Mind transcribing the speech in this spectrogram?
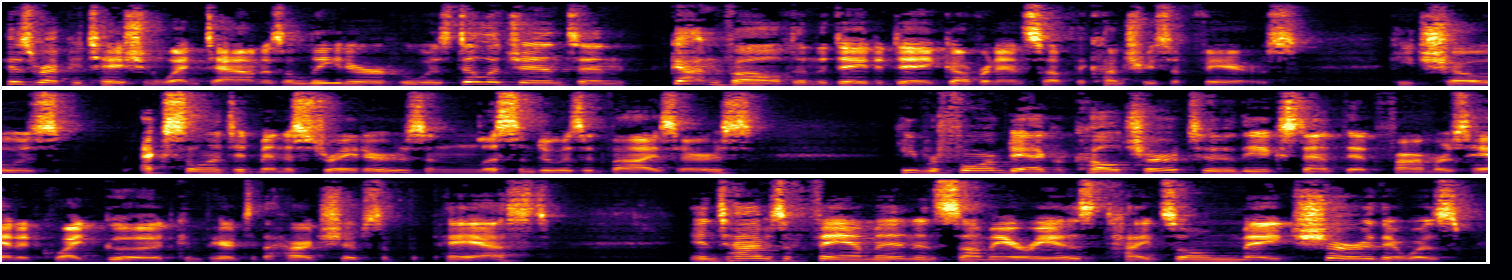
his reputation went down as a leader who was diligent and got involved in the day to day governance of the country's affairs. He chose excellent administrators and listened to his advisors. He reformed agriculture to the extent that farmers had it quite good compared to the hardships of the past. In times of famine in some areas, Taizong made sure there was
